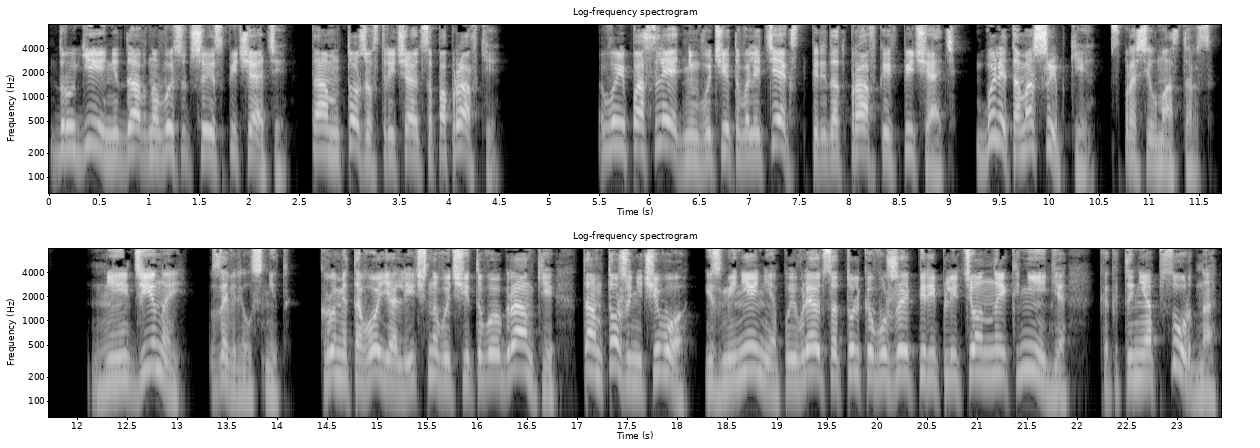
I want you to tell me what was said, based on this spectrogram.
другие недавно вышедшие из печати. Там тоже встречаются поправки. Вы последним вычитывали текст перед отправкой в печать. Были там ошибки? спросил Мастерс. Ни единой, заверил Снит. Кроме того, я лично вычитываю гранки, там тоже ничего. Изменения появляются только в уже переплетенной книге, как это не абсурдно.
